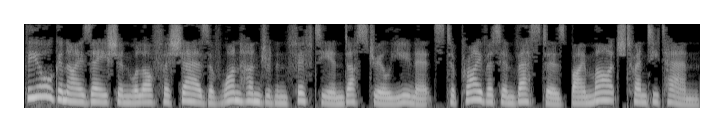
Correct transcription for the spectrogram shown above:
The organization will offer shares of 150 industrial units to private investors by March 2010.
